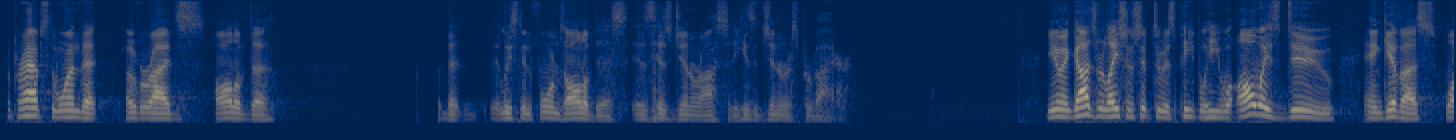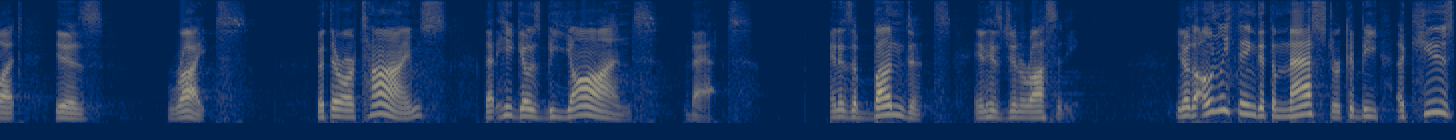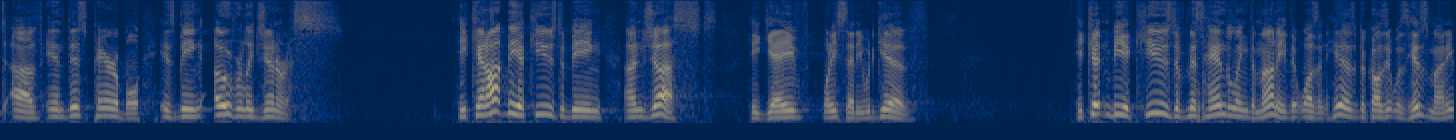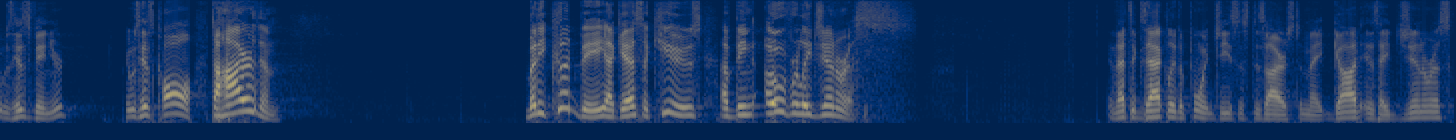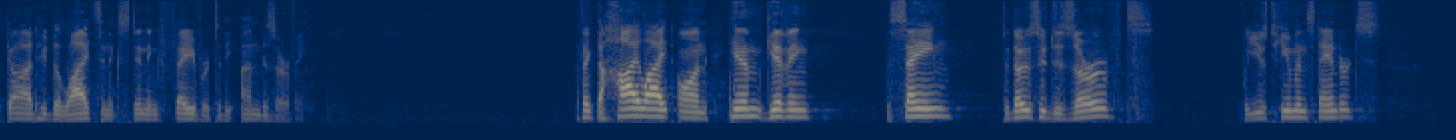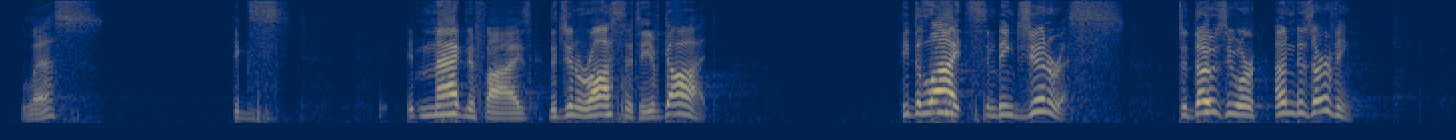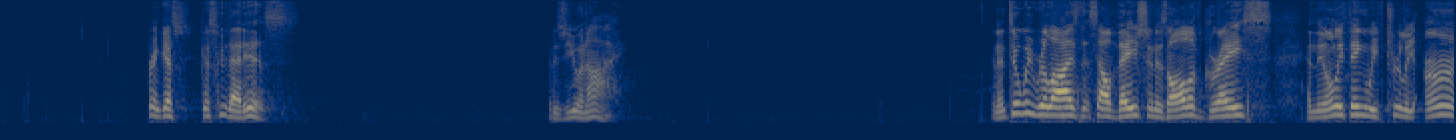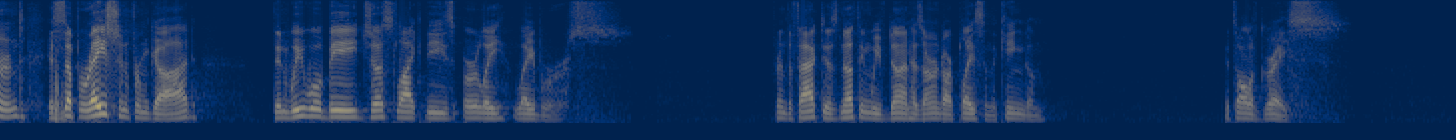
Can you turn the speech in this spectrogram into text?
But perhaps the one that overrides all of the that at least informs all of this is his generosity. He's a generous provider. You know, in God's relationship to his people, he will always do and give us what is right. But there are times that he goes beyond that and is abundant in his generosity. You know, the only thing that the master could be accused of in this parable is being overly generous. He cannot be accused of being unjust. He gave what he said he would give. He couldn't be accused of mishandling the money that wasn't his because it was his money, it was his vineyard, it was his call to hire them. But he could be, I guess, accused of being overly generous. And that's exactly the point Jesus desires to make. God is a generous God who delights in extending favor to the undeserving. I think the highlight on him giving the same to those who deserved, if we used human standards, less, ex- it magnifies the generosity of God. He delights in being generous to those who are undeserving. Friend, guess, guess who that is? It is you and I. And until we realize that salvation is all of grace and the only thing we've truly earned is separation from God, then we will be just like these early laborers. Friend, the fact is, nothing we've done has earned our place in the kingdom. It's all of grace.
